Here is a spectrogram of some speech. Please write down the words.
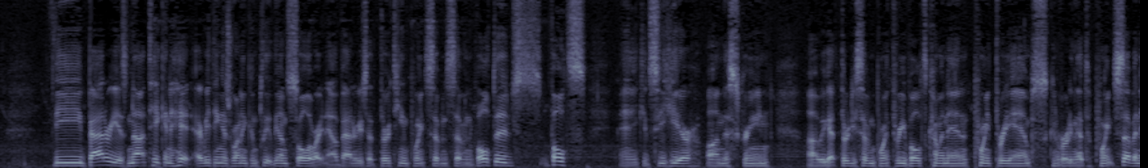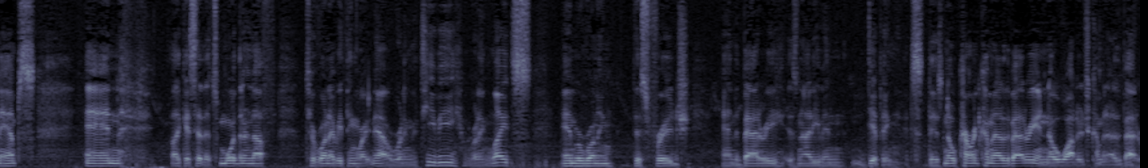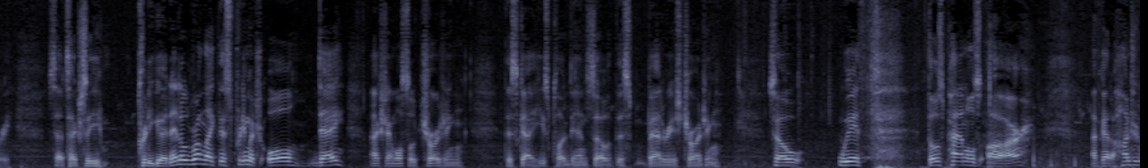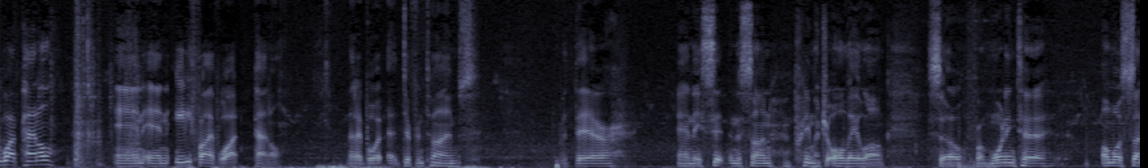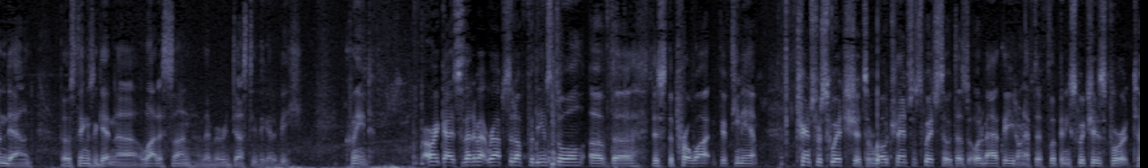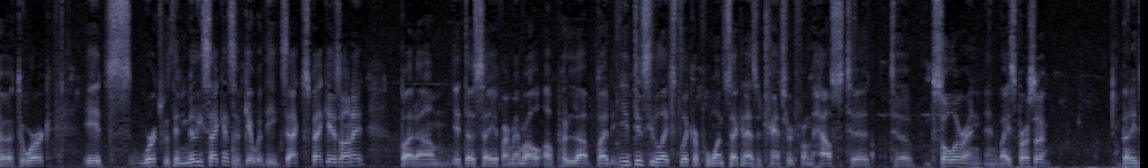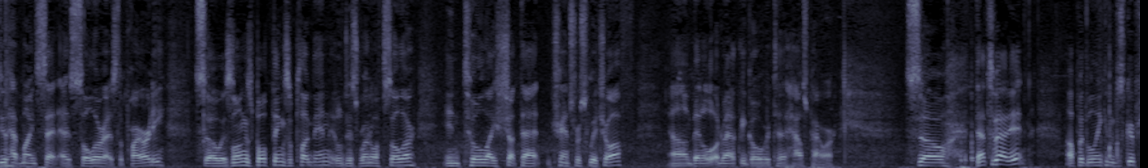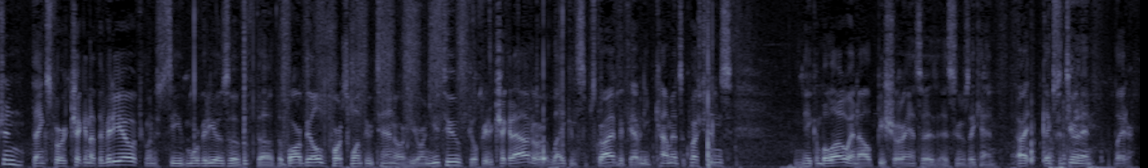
The battery is not taking a hit. Everything is running completely on solar right now. Battery's at 13.77 voltage volts. And you can see here on this screen uh, we got 37.3 volts coming in 0.3 amps converting that to 0.7 amps. And like I said that's more than enough to run everything right now. We're running the TV running lights and we're running this fridge and the battery is not even dipping. It's there's no current coming out of the battery and no wattage coming out of the battery. So that's actually pretty good. And it'll run like this pretty much all day. Actually I'm also charging this guy. He's plugged in so this battery is charging. So with those panels are, I've got a 100 watt panel and an 85 watt panel that I bought at different times But there and they sit in the sun pretty much all day long so from morning to almost sundown those things are getting a, lot of sun they're very dusty they got to be cleaned all right guys so that about wraps it up for the install of the this is the Prowatt 15 amp transfer switch. It's a row transfer switch, so it does it automatically. You don't have to flip any switches for it to, to work. It works within milliseconds. I forget what the exact spec is on it, but um, it does say, if I remember, I'll, I'll, put it up. But you did see the lights flicker for one second as it transferred from house to, to solar and, and vice versa. But I do have mine set as solar as the priority. So as long as both things are plugged in, it'll just run off solar until I shut that transfer switch off. Um, then it'll automatically go over to house power. So that's about it. I'll put the link in the description. Thanks for checking out the video. If you want to see more videos of the, the bar build, parts 1 through 10, or here on YouTube, feel free to check it out or like and subscribe. If you have any comments or questions, make them below and I'll be sure to answer as, as soon as I can. All right, thanks for tuning in. Later.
